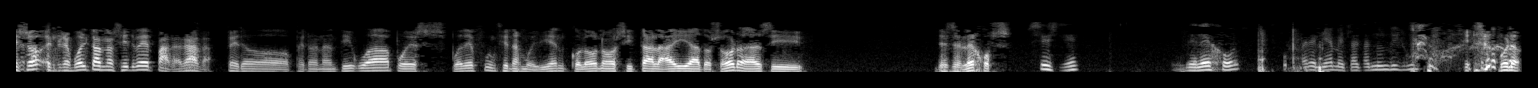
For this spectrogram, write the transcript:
Eso en revuelta no sirve para nada, pero pero en Antigua pues puede funcionar muy bien. Colonos y tal ahí a dos horas y desde lejos. Sí, sí. De lejos. Madre mía, me está dando un disgusto. Bueno,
